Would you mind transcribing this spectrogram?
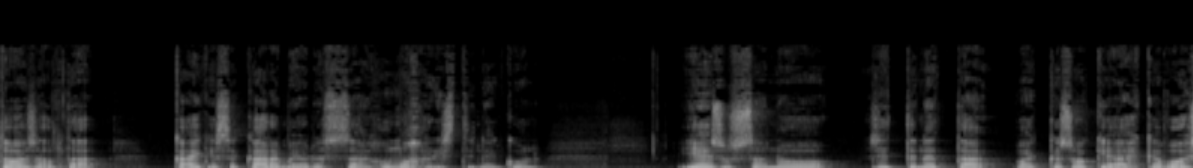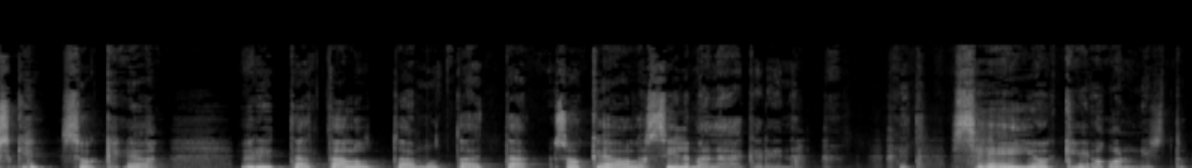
toisaalta kaikessa karmeudessaan humoristinen, kun Jeesus sanoo sitten, että vaikka sokea ehkä voisikin sokea yrittää taluttaa, mutta että sokea olla silmälääkärinä, että se ei oikein onnistu.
